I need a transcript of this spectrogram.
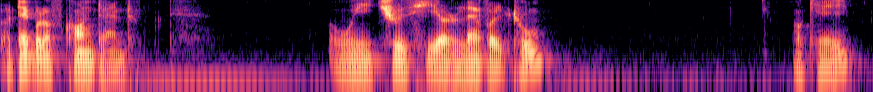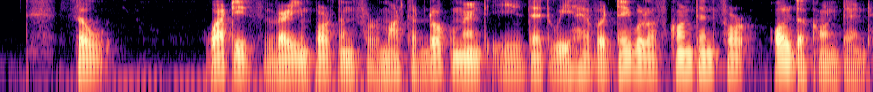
a table of content. We choose here level 2 okay. So what is very important for master document is that we have a table of content for all the content.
